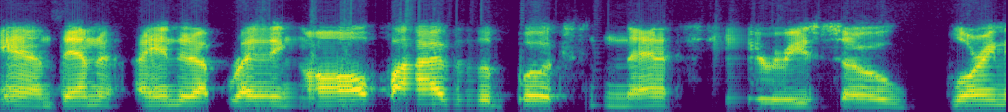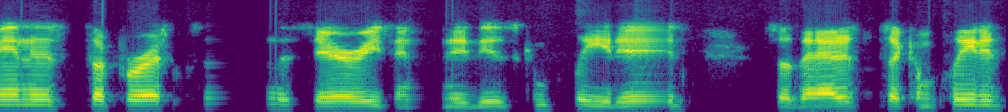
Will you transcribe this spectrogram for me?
And then I ended up writing all five of the books in that series. So Glory Main is the first in the series, and it is completed. So that is a completed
